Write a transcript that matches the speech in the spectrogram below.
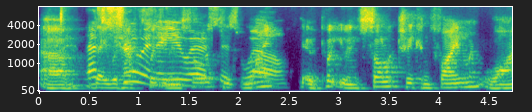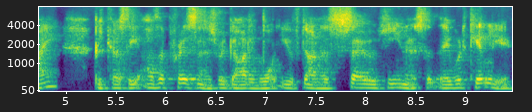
Um, That's they would true have to put in the you US as well. They would put you in solitary confinement. Why? Because the other prisoners regarded what you've done as so heinous that they would kill you.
